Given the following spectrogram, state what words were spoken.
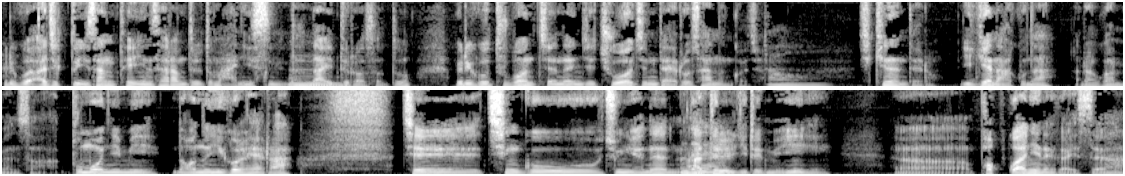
그리고 아직도 이 상태인 사람들도 많이 있습니다. 음. 나이 들어서도. 그리고 두 번째는 이제 주어진 대로 사는 거죠. 어, 시키는 대로 이게 나구나라고 하면서 부모님이 너는 이걸 해라. 제 친구 중에는 네. 아들 이름이 어, 법관인 애가 있어요.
